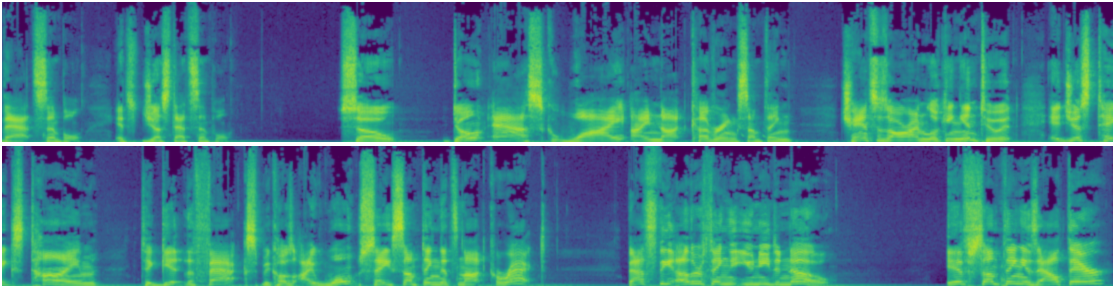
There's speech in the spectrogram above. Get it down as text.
that simple. It's just that simple. So don't ask why I'm not covering something. Chances are I'm looking into it. It just takes time to get the facts because I won't say something that's not correct. That's the other thing that you need to know. If something is out there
